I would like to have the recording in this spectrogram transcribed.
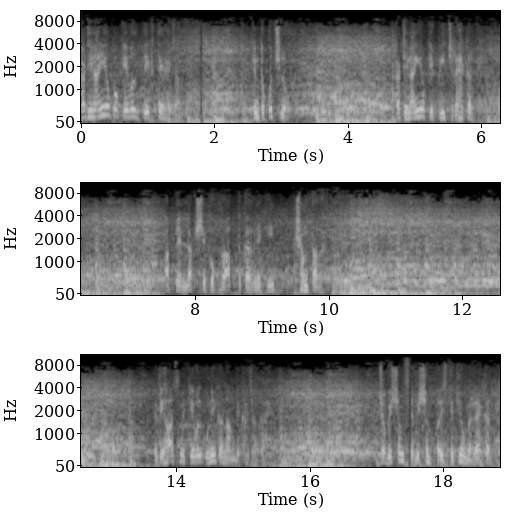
कठिनाइयों को केवल देखते रह जाते हैं। किंतु कुछ लोग कठिनाइयों के बीच रहकर भी अपने लक्ष्य को प्राप्त करने की क्षमता रखते हैं। इतिहास में केवल उन्हीं का नाम लिखा जाता है, जो विषम से विषम परिस्थितियों में रहकर भी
